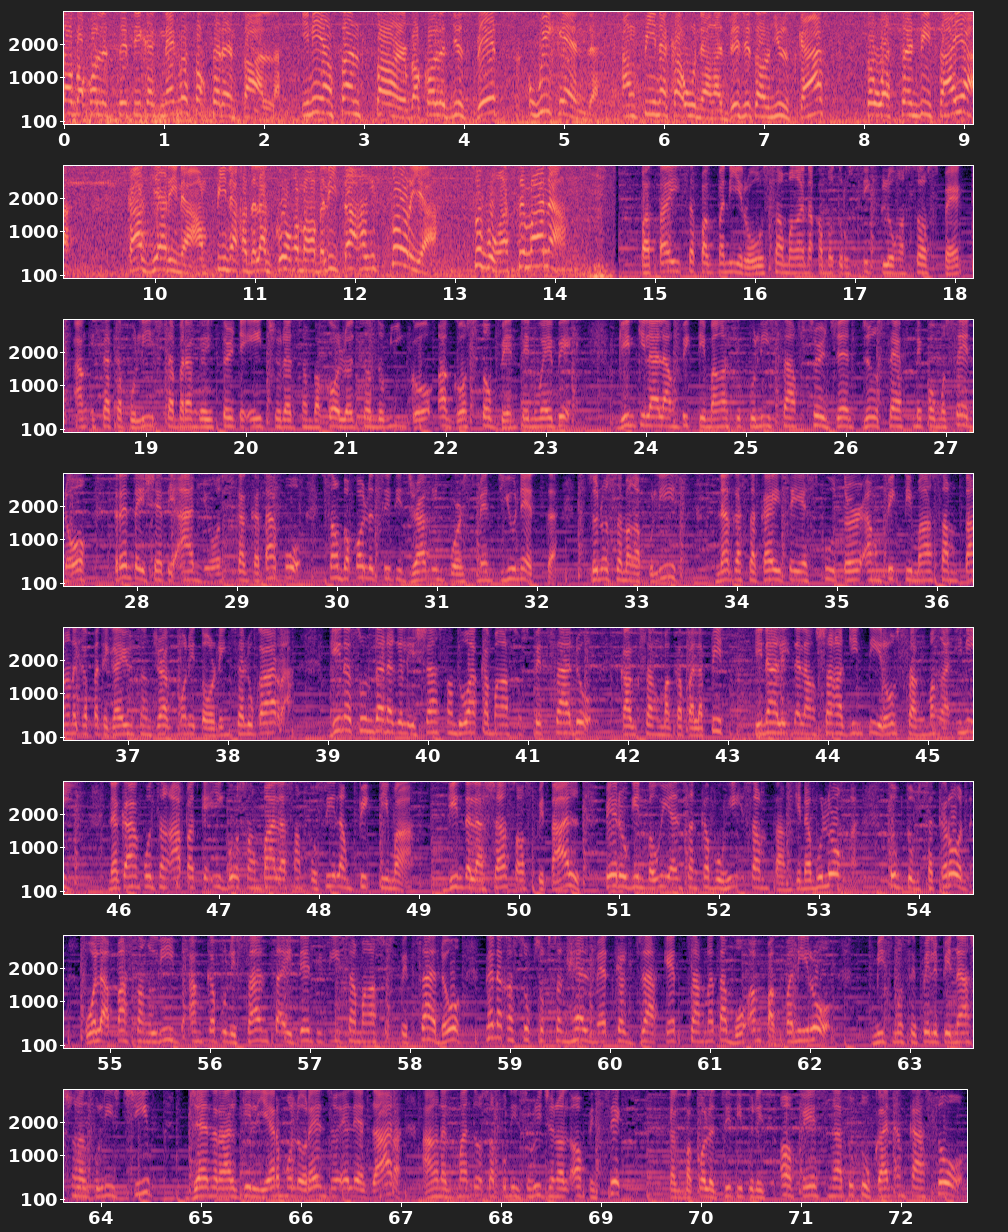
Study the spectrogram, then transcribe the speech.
adlaw Bacolod City kag Negros Occidental. Ini ang Sunstar Bacolod News Bits Weekend, ang pinakauna nga digital newscast sa Western Visayas. Kagyari na ang pinakadalagko nga mga balita ang istorya subong nga semana. Patay sa pagpaniro sa mga nakamotorsiklo nga suspect ang isa ka pulis sa Barangay 38 Siyudad sa Bacolod sa Domingo, Agosto 29. Ginkilala ang biktima nga si Police Staff Sergeant Joseph Nepomuceno, 37 anyos, kag katapo sa Bacolod City Drug Enforcement Unit. Suno sa mga pulis, nagasakay sa scooter ang biktima samtang nagapatigayon sang drug monitoring sa lugar. Ginasunda nagali siya sang duha ka mga suspetsado kag sang magkapalapit, hinalik na lang siya nga gintiro sang mga ini. Nagkaangkon sang apat ka igo sang bala sang pusil ang biktima. Gindala siya sa ospital pero ginbawian sang kabuhi samtang kinabulong. Tubtub sa karon, wala pa sang lead ang kapulisan sa identity sa mga suspetsado nga nakasuksok sang helmet kag jacket sang natabo ang pagpaniro. Mismo si Philippine National Police Chief General Guillermo Lorenzo Eleazar ang nagmando sa Police Regional Office 6 kag Bacolod City Police Office nga tutukan ang kaso.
